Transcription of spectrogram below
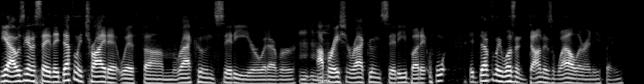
Yeah, I was gonna say they definitely tried it with um, Raccoon City or whatever, Mhm. Operation Raccoon City, but it it definitely wasn't done as well or anything.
